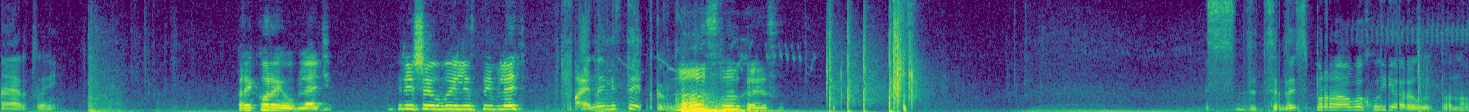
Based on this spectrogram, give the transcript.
Мертвий. Прикурив, блядь. Рішив вилізти, блядь. Файне містечко. Ну, слухаю. С- Це десь справа хуярили по нам.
